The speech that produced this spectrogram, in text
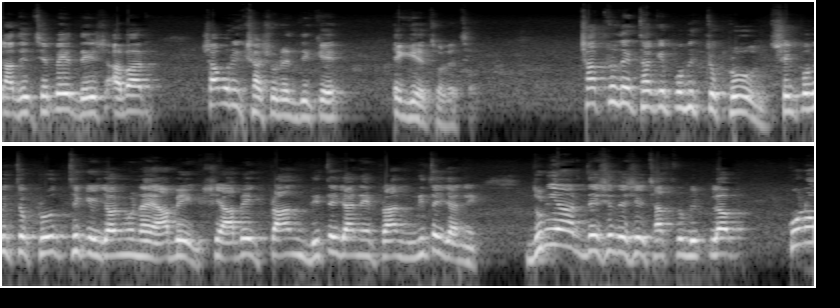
কাঁধে চেপে দেশ আবার সামরিক শাসনের দিকে এগিয়ে চলেছে। ছাত্রদের থাকে পবিত্র ক্রোধ, সেই পবিত্র ক্রোধ থেকেই জন্ম নেয় আবেগ, সে আবেগ প্রাণ দিতে জানে, প্রাণ নিতে জানে। দুনিয়ার দেশে দেশে ছাত্র বিপ্লব, কোনো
